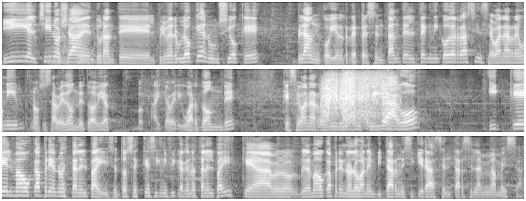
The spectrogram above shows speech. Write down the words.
y el Chino ya en- durante el primer bloque anunció que Blanco y el representante del técnico de Racing se van a reunir, no se sabe dónde todavía, hay que averiguar dónde, que se van a reunir Blanco y Gago y que el Mago Capria no está en el país. Entonces, ¿qué significa que no está en el país? Que al Mago Capria no lo van a invitar ni siquiera a sentarse en la misma mesa.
